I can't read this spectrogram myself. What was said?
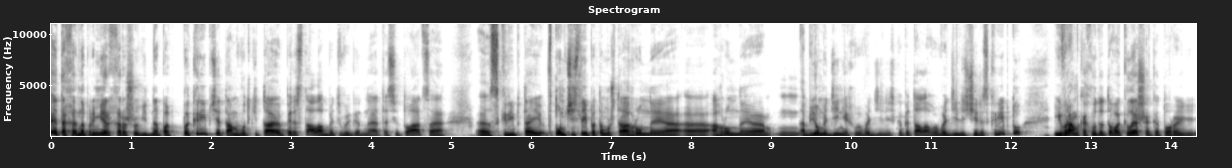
Это, например, хорошо видно по, по крипте. Там вот Китаю перестала быть выгодна эта ситуация э, с криптой, в том числе и потому, что огромные, огромные объемы денег выводились, капитала выводились через крипту. И в рамках вот этого клэша, который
